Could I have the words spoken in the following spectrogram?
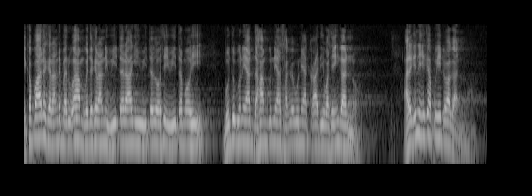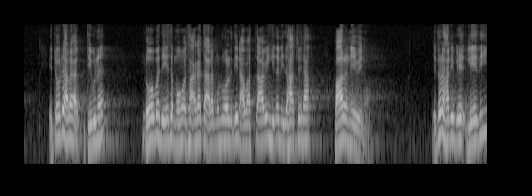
එකපාර කරන්න බැරුවා මොකද කරන්නේ විතරාගී විතදෝසී විතමෝහි බුදු ගුණයක් දහම් ගුණයක් සංඝ ගුණයක් ආදී වශයෙන් ගන්නවා. අරගෙන ඒක පිළිහිටවා ගන්නවා. එතකොට අර තිබුණ ලෝභ දේශ මොහ සාගත අරමුණු වල තියෙන අවස්ථාවෙන් හිත නිදහස් වෙලා පාලනය වෙනවා. ඒතර හරි ලේදී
